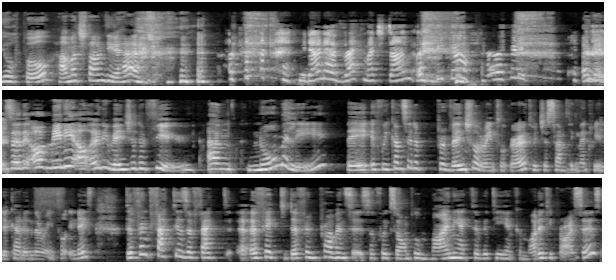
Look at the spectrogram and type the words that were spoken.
Your Paul, how much time do you have? we don't have that much time, but pick up. okay, so there are many. I'll only mention a few. Um, normally, if we consider provincial rental growth, which is something that we look at in the rental index, different factors affect, affect different provinces. So, for example, mining activity and commodity prices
